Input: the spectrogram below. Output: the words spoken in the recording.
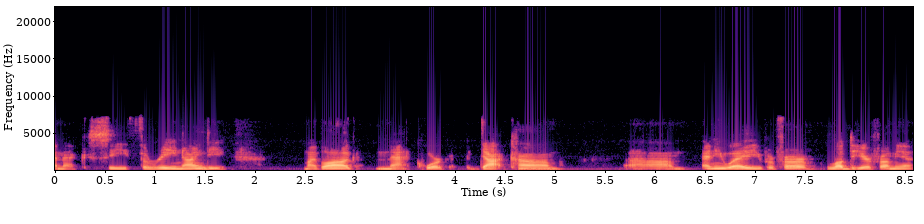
MXC390. My blog, mattcorc.com. Um, any way you prefer, love to hear from you.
